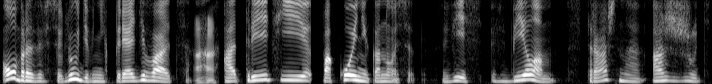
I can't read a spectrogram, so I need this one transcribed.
образы все, люди в них переодеваются. Ага. А третьи покойника носят. Весь в белом, страшно, аж жуть.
